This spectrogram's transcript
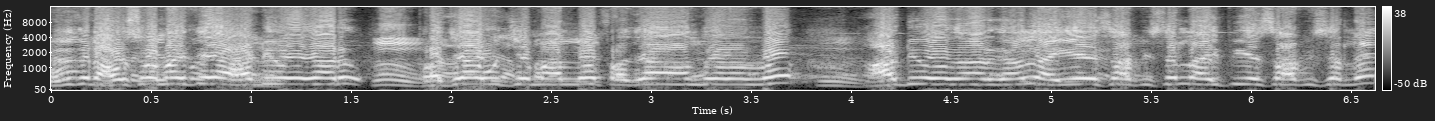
ఎందుకంటే అవసరమైతే ఆర్డీఓ గారు ప్రజా ఉద్యమాల్లో ప్రజా ఆందోళనలో ఆర్డీఓ గారు కాదు ఐఏఎస్ ఆఫీసర్లు ఐపీఎస్ ఆఫీసర్లే.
